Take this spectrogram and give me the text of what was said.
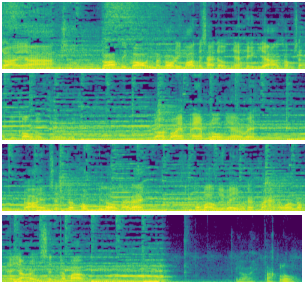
rồi à, có optical nhưng mà có remote mới xài được nha. Hiện giờ không xài optical được nha quý vị. Rồi có FM luôn nha quý vị. Rồi em xin kết thúc video tại đây. Xin cảm ơn quý vị và các bạn đã quan tâm theo dõi. Xin cảm ơn. Rồi tắt luôn.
